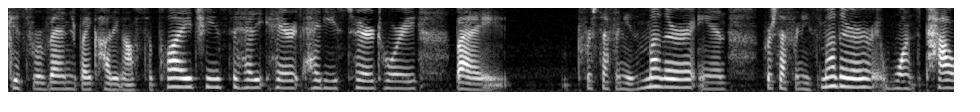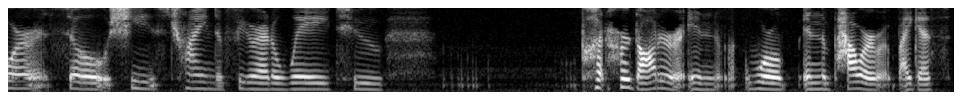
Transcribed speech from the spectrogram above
gets revenge by cutting off supply chains to Hades territory by Persephone's mother, and Persephone's mother wants power, so she's trying to figure out a way to put her daughter in world in the power, I guess,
